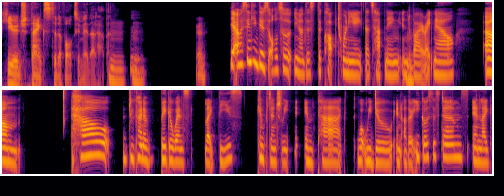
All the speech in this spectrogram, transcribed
huge thanks to the folks who made that happen. Mm, mm. Good. Yeah, I was thinking there's also, you know, this the COP28 that's happening in Mm. Dubai right now. Um how do kind of big events like these can potentially impact what we do in other ecosystems and like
